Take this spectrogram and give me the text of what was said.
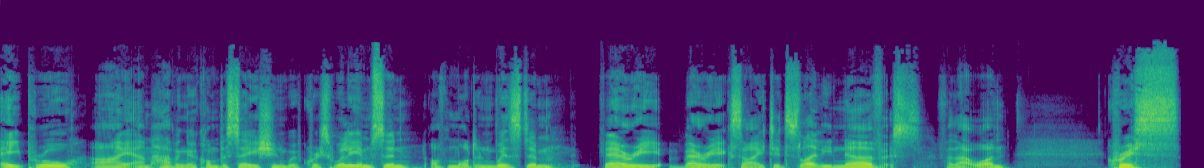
April, I am having a conversation with Chris Williamson of Modern Wisdom. Very, very excited, slightly nervous for that one. Chris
